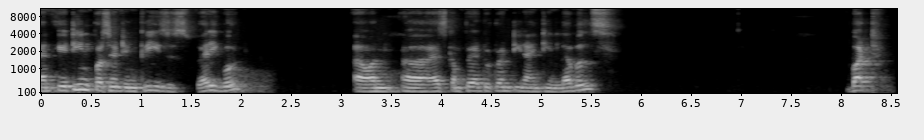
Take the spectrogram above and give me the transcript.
An 18% increase is very good on uh, as compared to 2019 levels but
